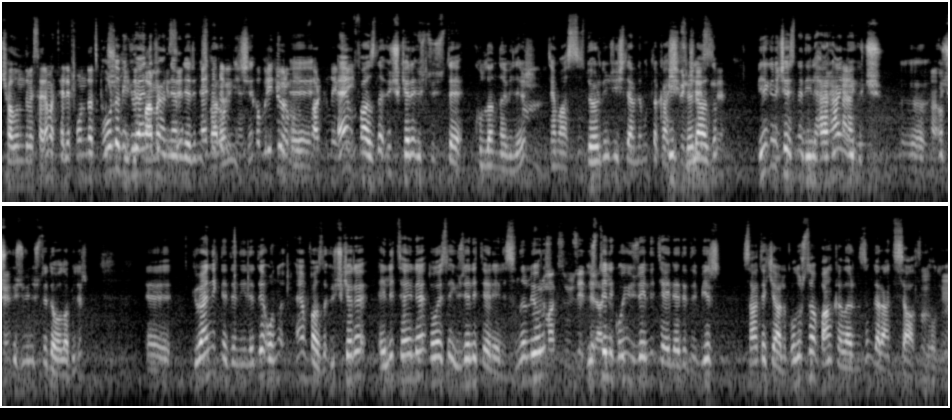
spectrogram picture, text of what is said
çalındı vesaire ama telefonda tuş, Orada bir güvenlik parmak izi- önlemlerimiz Evet, var tabii, onun yani için. kabul ediyorum onun Ee, farkındayım En şeyin. fazla 3 kere üst üste kullanılabilir Hmm. temassız. Dördüncü işlemde mutlaka bir gün şifre lazım. Bir gün içerisinde değil herhangi Herhangi. 3 Ha, 3 okey. gün üstte de olabilir. Ee, güvenlik nedeniyle de onu en fazla 3 kere 50 TL dolayısıyla 150 TL ile sınırlıyoruz. Maksimum 150 lira. Üstelik o 150 TL'de de bir sahtekarlık olursa bankalarınızın garantisi altında oluyor.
